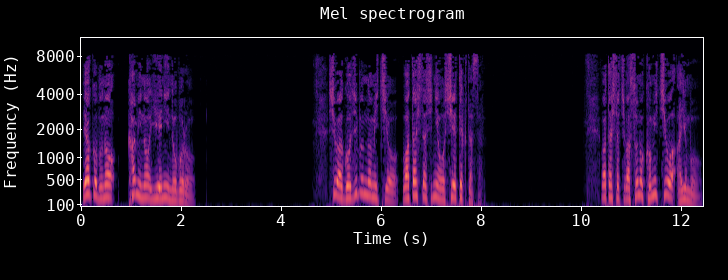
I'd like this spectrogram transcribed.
ヤコブの神の家に登ろう。主はご自分の道を私たちに教えてくださる。私たちはその小道を歩もう。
